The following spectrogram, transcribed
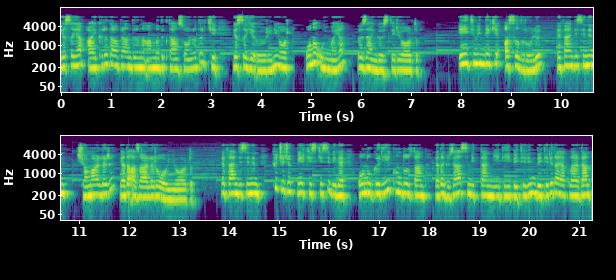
yasaya aykırı davrandığını anladıktan sonradır ki yasayı öğreniyor, ona uymaya özen gösteriyordu. Eğitimindeki asıl rolü efendisinin şamarları ya da azarları oynuyordu. Efendisinin küçücük bir fiskesi bile onu gri kunduzdan ya da güzel simitten yediği beterin beteri dayaklardan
